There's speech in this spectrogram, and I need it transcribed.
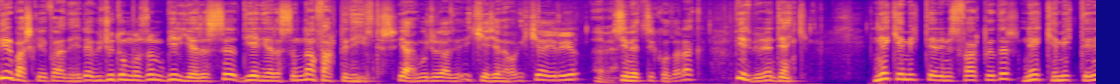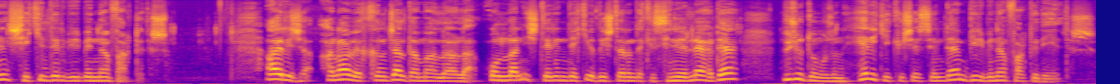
Bir başka ifadeyle vücudumuzun bir yarısı diğer yarısından farklı değildir. Yani vücudu ikiye Cenab-ı Hak ikiye ayırıyor. Evet. Simetrik olarak birbirine denk. Ne kemiklerimiz farklıdır ne kemiklerin şekilleri birbirinden farklıdır. Ayrıca ana ve kılcal damarlarla onların içlerindeki ve dışlarındaki sinirler de vücudumuzun her iki köşesinden birbirinden farklı değildir.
